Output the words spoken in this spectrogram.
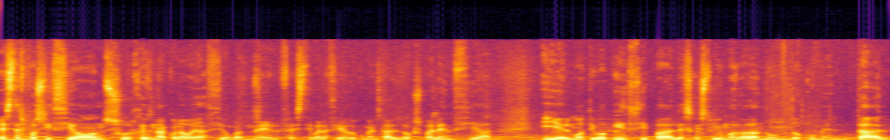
Esta exposición surge de una colaboración con el Festival de Cine Documental Docs Valencia y el motivo principal es que estuvimos rodando un documental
